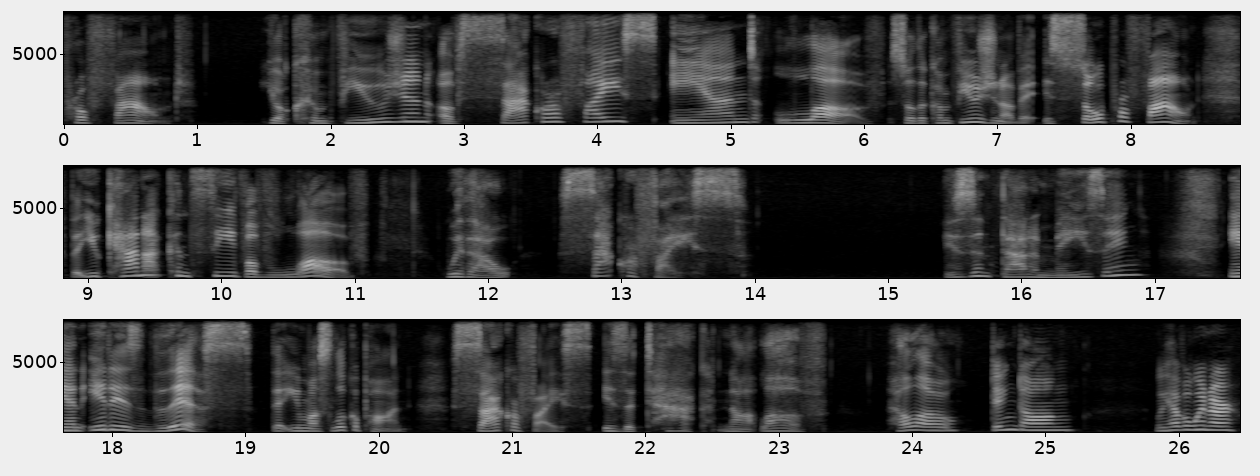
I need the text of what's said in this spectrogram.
profound. Your confusion of sacrifice and love. So, the confusion of it is so profound that you cannot conceive of love without sacrifice. Isn't that amazing? And it is this that you must look upon. Sacrifice is attack, not love. Hello, ding dong. We have a winner.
